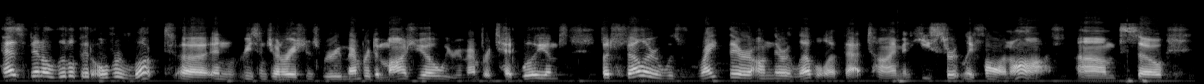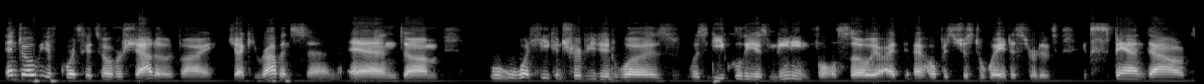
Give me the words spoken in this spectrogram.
has been a little bit overlooked uh, in recent generations. We remember DiMaggio, we remember Ted Williams, but Feller was right there on their level at that time, and he's certainly fallen off. Um, so, and Doby, of course, gets overshadowed by Jackie Robinson, and um, what he contributed was was equally as meaningful. So I, I hope it's just a way to sort of expand out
